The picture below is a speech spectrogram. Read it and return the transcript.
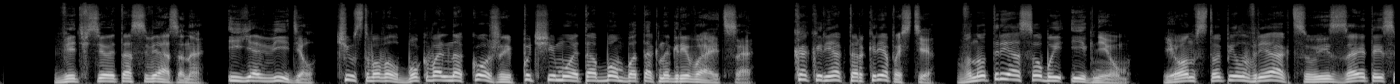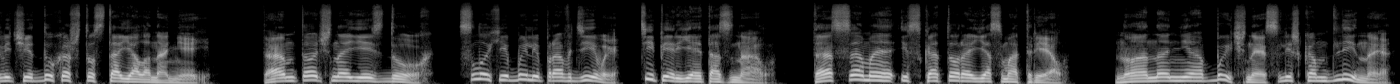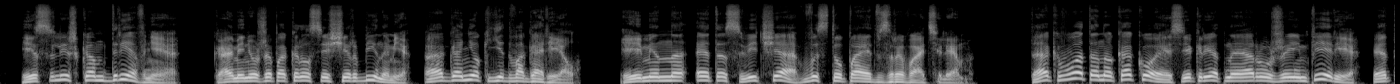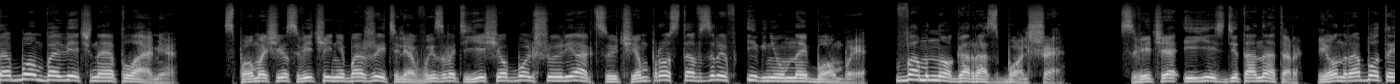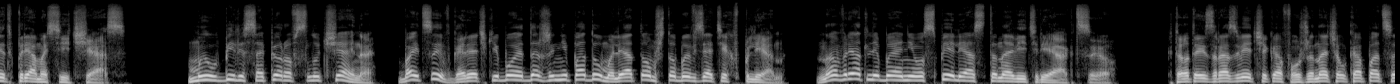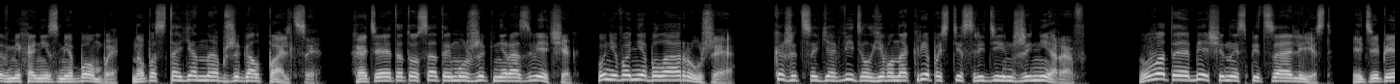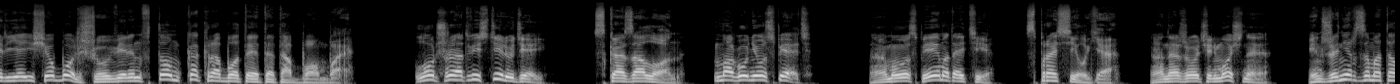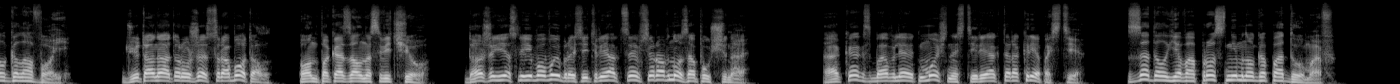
Ведь все это связано, и я видел, чувствовал буквально кожей, почему эта бомба так нагревается. Как реактор крепости, внутри особый игниум — и он вступил в реакцию из-за этой свечи духа, что стояла на ней. Там точно есть дух. Слухи были правдивы, теперь я это знал. Та самая, из которой я смотрел. Но она необычная, слишком длинная и слишком древняя. Камень уже покрылся щербинами, а огонек едва горел. Именно эта свеча выступает взрывателем. Так вот оно какое секретное оружие Империи — это бомба «Вечное пламя». С помощью свечи небожителя вызвать еще большую реакцию, чем просто взрыв игниумной бомбы. Во много раз больше. Свеча и есть детонатор, и он работает прямо сейчас. Мы убили саперов случайно. Бойцы в горячке боя даже не подумали о том, чтобы взять их в плен. Но вряд ли бы они успели остановить реакцию. Кто-то из разведчиков уже начал копаться в механизме бомбы, но постоянно обжигал пальцы. Хотя этот усатый мужик не разведчик, у него не было оружия. Кажется, я видел его на крепости среди инженеров. Вот и обещанный специалист, и теперь я еще больше уверен в том, как работает эта бомба. «Лучше отвезти людей», — сказал он. «Могу не успеть». «А мы успеем отойти?» — спросил я. «Она же очень мощная». Инженер замотал головой. «Детонатор уже сработал!» Он показал на свечу. «Даже если его выбросить, реакция все равно запущена!» А как сбавляют мощности реактора крепости? Задал я вопрос, немного подумав.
